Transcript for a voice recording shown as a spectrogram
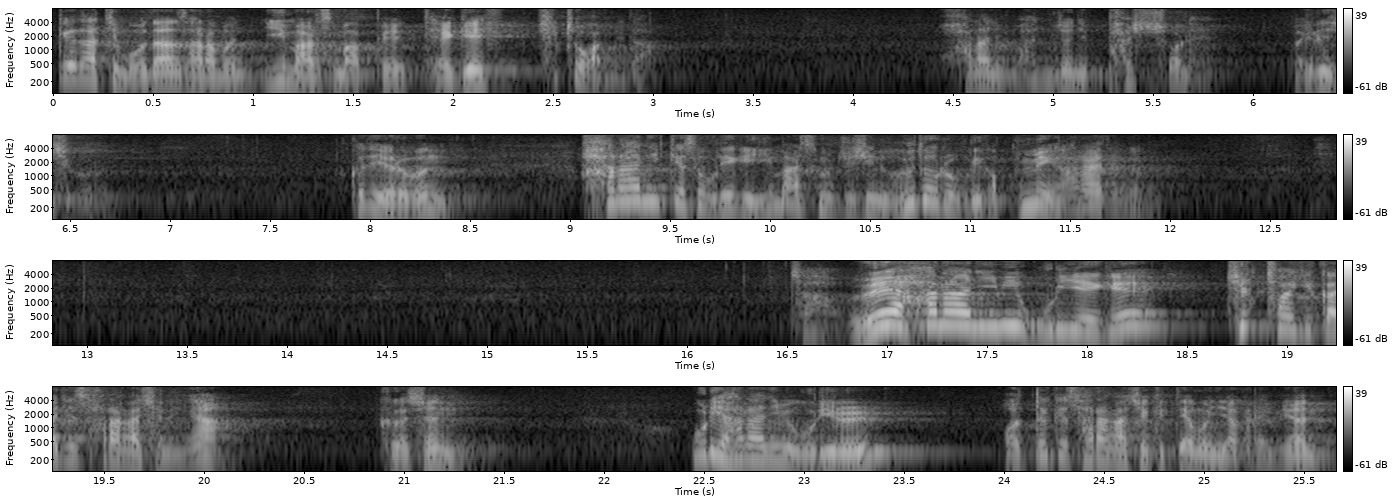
깨닫지 못한 사람은 이 말씀 앞에 대개 실족합니다. 하나님 완전히 파쇼네. 이런 식으로. 근데 여러분, 하나님께서 우리에게 이 말씀을 주신 의도를 우리가 분명히 알아야 되거든요. 자, 왜 하나님이 우리에게 질투하기까지 사랑하시느냐? 그것은 우리 하나님이 우리를 어떻게 사랑하셨기 때문이냐 그러면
